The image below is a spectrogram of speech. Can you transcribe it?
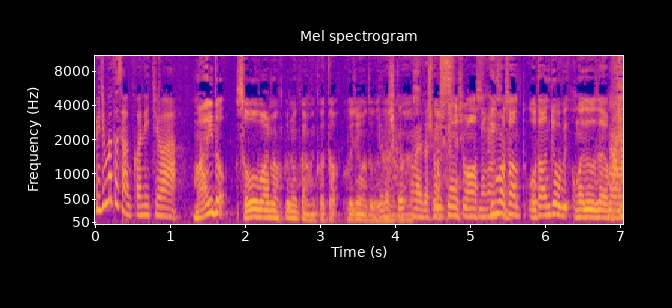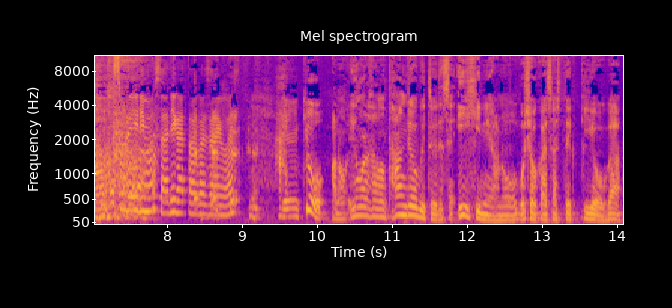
藤本さんこんにちは。毎度相場の福の神こと藤本でございます。よろしくお願いいたします。よろしくお願いします。井村さんお誕生日おめでとうございます。それいります。ありがとうございます、はい、えー、今日あの井村さんの誕生日というですねいい日にあのご紹介させて企業が、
